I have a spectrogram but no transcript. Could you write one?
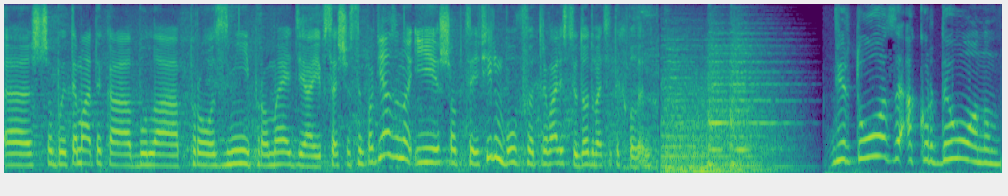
Е, щоб тематика була про змі, про медіа і все, що з цим пов'язано, і щоб цей фільм був тривалістю до 20 хвилин. Віртуози акордеону.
